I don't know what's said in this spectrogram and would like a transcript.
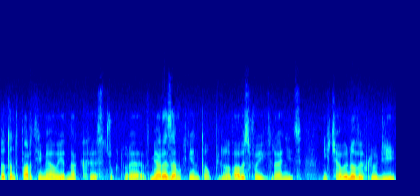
Dotąd partie miały jednak strukturę w miarę zamkniętą, pilnowały swoich granic, nie chciały nowych ludzi.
